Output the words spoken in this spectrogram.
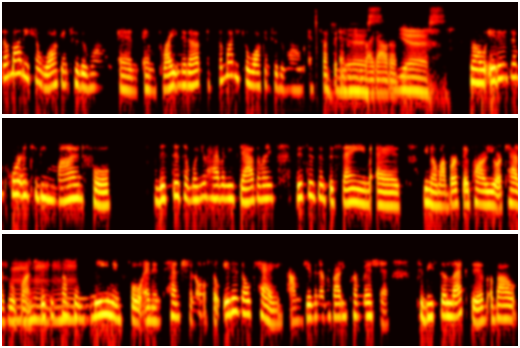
somebody can walk into the room and and brighten it up, and somebody can walk into the room and suck the energy right out of it. Yes. So it is important to be mindful. This isn't when you're having these gatherings, this isn't the same as, you know, my birthday party or a casual brunch. Mhm, This is something meaningful and intentional. So it is okay. I'm giving everybody permission to be selective about,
